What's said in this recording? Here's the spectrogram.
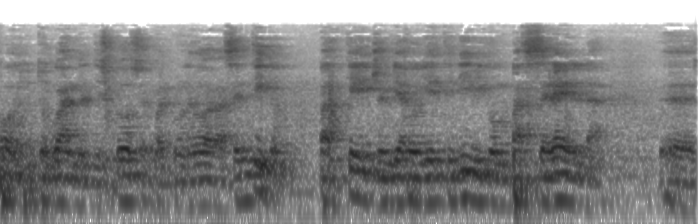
poi tutto quanto il discorso qualcuno di voi aveva sentito, parcheggio in via Voglietti Divi con passerella eh,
